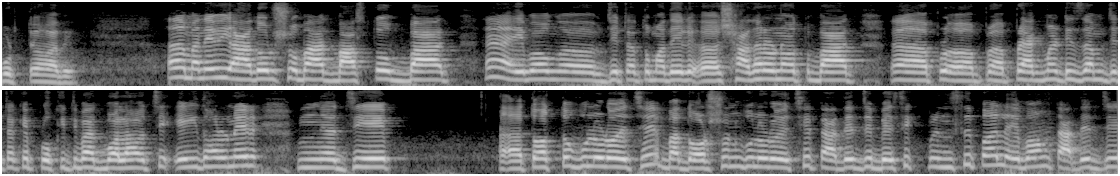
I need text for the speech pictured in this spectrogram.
পড়তে হবে। হ্যাঁ মানে ওই আদর্শবাদ, বাস্তববাদ হ্যাঁ এবং যেটা তোমাদের সাধারণতবাদ প্র্যাগমাটিজম যেটাকে প্রকৃতিবাদ বলা হচ্ছে, এই ধরনের যে তত্ত্বগুলো রয়েছে বা দর্শনগুলো রয়েছে, তাদের যে বেসিক প্রিন্সিপাল এবং তাদের যে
